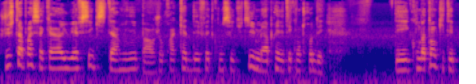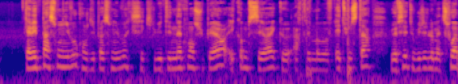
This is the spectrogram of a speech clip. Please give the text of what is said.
Juste après sa carrière UFC qui s'est terminée par, je crois, 4 défaites consécutives, mais après il était contre des, des combattants qui étaient qui pas son niveau, quand je dis pas son niveau, c'est qu'il lui était nettement supérieur, et comme c'est vrai que Artem Mobov est une star, l'UFC est obligé de le mettre soit,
